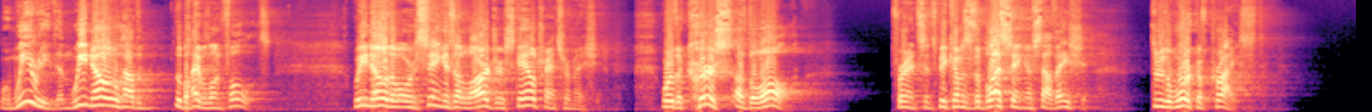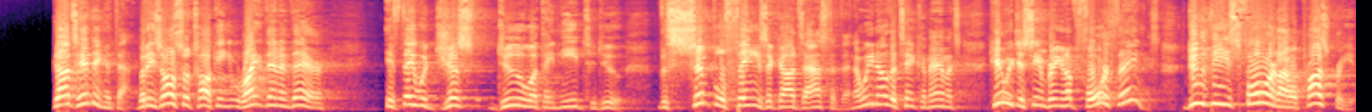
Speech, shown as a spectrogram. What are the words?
when we read them, we know how the, the Bible unfolds. We know that what we're seeing is a larger scale transformation, where the curse of the law for instance, becomes the blessing of salvation. through the work of Christ. God's hinting at that. But he's also talking right then and there if they would just do what they need to do. The simple things that God's asked of them. Now we know the Ten Commandments. Here we just see him bringing up four things. Do these four and I will prosper you.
